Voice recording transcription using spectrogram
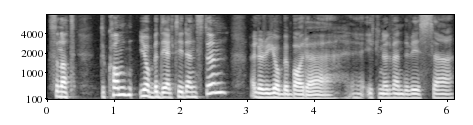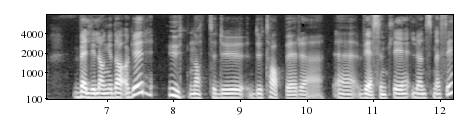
Sånn at du kan jobbe deltid en stund, eller du jobber bare eh, ikke nødvendigvis veldig lange dager uten at du, du taper eh, vesentlig lønnsmessig,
